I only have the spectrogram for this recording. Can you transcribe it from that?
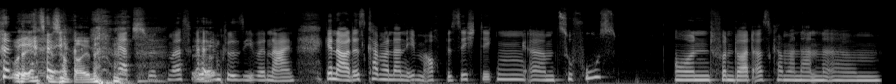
Oder insgesamt eine. Herzschrittmaske inklusive, nein. Genau, das kann man dann eben auch besichtigen ähm, zu Fuß. Und von dort aus kann man dann ähm,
